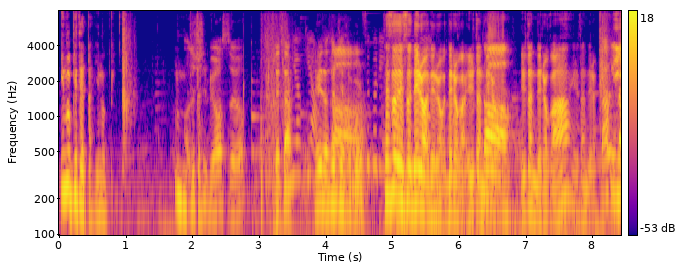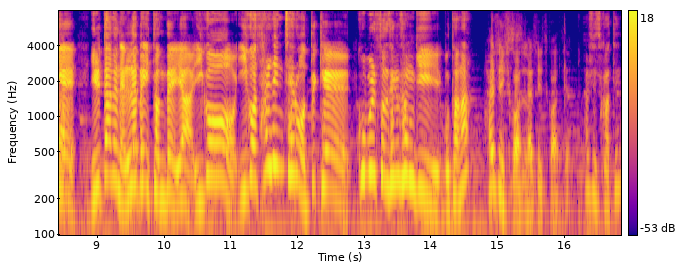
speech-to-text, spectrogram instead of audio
이 높이 됐다. 이 높이. 음. 아저씨 왜 왔어요? 됐다. 여기다 설치해서 물. 됐어 됐어 내려와 내려와 내려가 일단 내려가 나. 일단 내려가 일단 내려 짱이다. 이게 일단은 엘리베이터인데 야 이거 이거 살린 채로 어떻게 코블스톤 생성기 못하나? 할 수 있을 것 같아. 할 수 있을 것 같아. 할 수 있을 것 같아?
